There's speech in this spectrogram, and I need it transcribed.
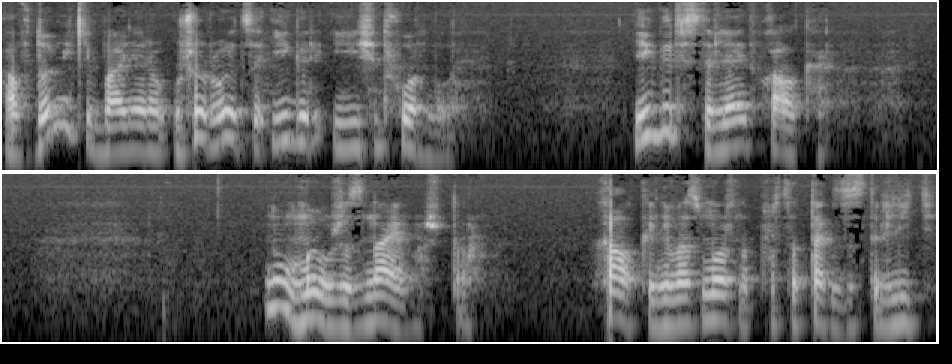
А в домике баннера уже роется Игорь и ищет формулы. Игорь стреляет в Халка. Ну, мы уже знаем, что Халка невозможно просто так застрелить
